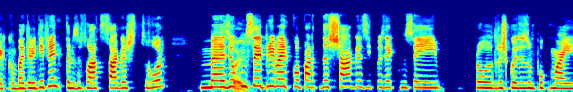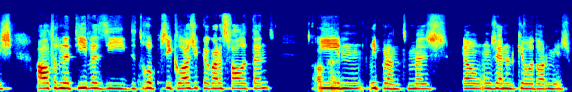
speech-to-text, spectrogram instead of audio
é completamente diferente, estamos a falar de sagas de terror, mas eu Pois. comecei primeiro com a parte das sagas e depois é que comecei a ir para outras coisas um pouco mais alternativas e de terror psicológico, que agora se fala tanto, Ok. e, e pronto, mas é um, um género que eu adoro mesmo.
